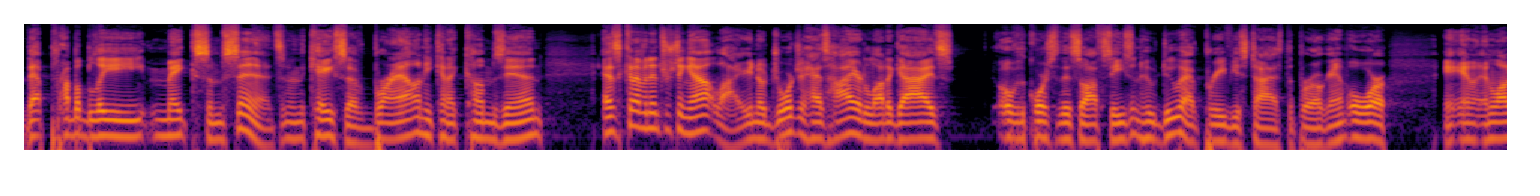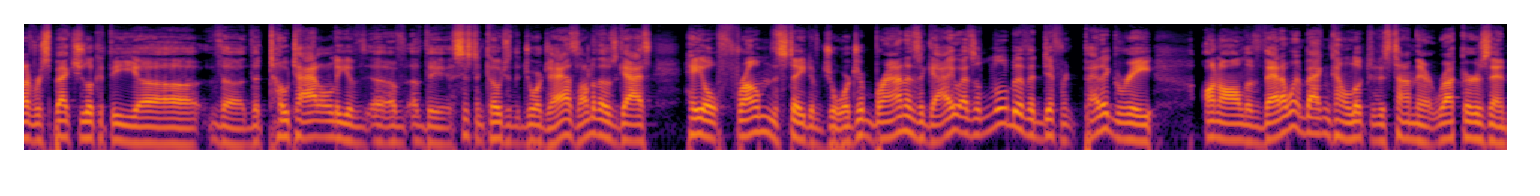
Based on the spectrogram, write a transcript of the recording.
that probably makes some sense. And in the case of Brown, he kind of comes in as kind of an interesting outlier. You know, Georgia has hired a lot of guys over the course of this offseason who do have previous ties to the program or – in, in a lot of respects, you look at the uh, the the totality of, of, of the assistant coaches that Georgia has. A lot of those guys hail from the state of Georgia. Brown is a guy who has a little bit of a different pedigree on all of that. I went back and kind of looked at his time there at Rutgers, and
